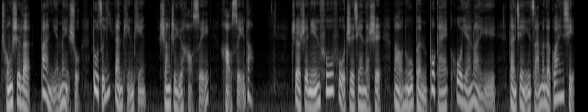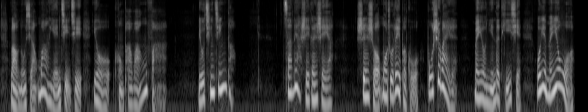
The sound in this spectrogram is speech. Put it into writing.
重施了半年媚术，肚子依然平平。伤之于郝随，郝随道：“这是您夫妇之间的事，老奴本不该胡言乱语。但鉴于咱们的关系，老奴想妄言几句，又恐怕枉法。”刘青惊道：“咱俩谁跟谁呀？伸手摸住肋巴骨，不是外人。没有您的提携，我也没有我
